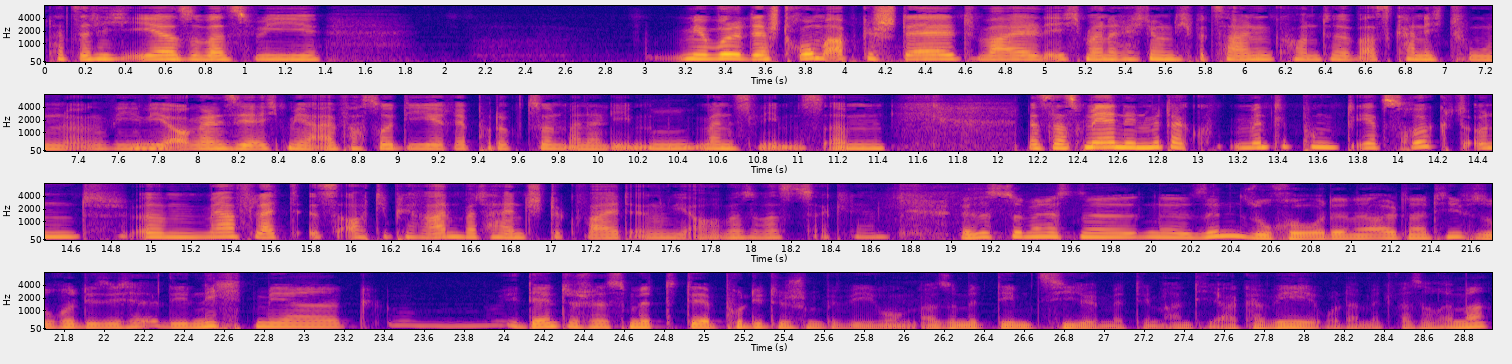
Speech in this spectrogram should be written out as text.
tatsächlich eher sowas wie mir wurde der Strom abgestellt, weil ich meine Rechnung nicht bezahlen konnte. Was kann ich tun irgendwie? Wie mhm. organisiere ich mir einfach so die Reproduktion meiner Leben, mhm. meines Lebens? Ähm, dass das mehr in den Mittelpunkt jetzt rückt und ähm, ja, vielleicht ist auch die Piratenpartei ein Stück weit irgendwie auch über sowas zu erklären. Es ist zumindest eine, eine Sinnsuche oder eine Alternativsuche, die sich, die nicht mehr identisch ist mit der politischen Bewegung, also mit dem Ziel, mit dem Anti-AKW oder mit was auch immer.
